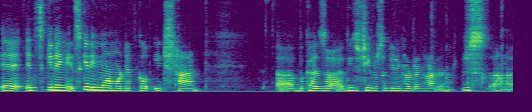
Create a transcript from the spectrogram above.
it, it's getting it's getting more and more difficult each time. Uh, because uh, these achievements are getting harder and harder. Just uh,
